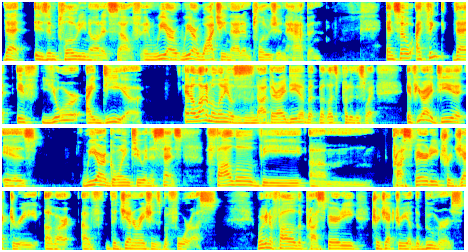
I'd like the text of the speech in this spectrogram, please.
that is imploding on itself, and we are we are watching that implosion happen. And so I think that if your idea, and a lot of millennials, this is not their idea, but but let's put it this way: if your idea is we are going to, in a sense, follow the um, prosperity trajectory of our of the generations before us. We're going to follow the prosperity trajectory of the boomers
